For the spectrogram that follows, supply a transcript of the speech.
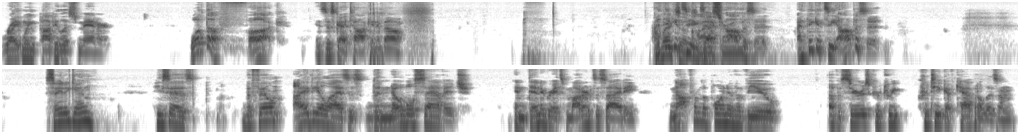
right wing populist manner. What the fuck is this guy talking about? I think it's the the exact opposite. I think it's the opposite. Say it again. He says the film idealizes the noble savage and denigrates modern society not from the point of a view of a serious critique, critique of capitalism,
